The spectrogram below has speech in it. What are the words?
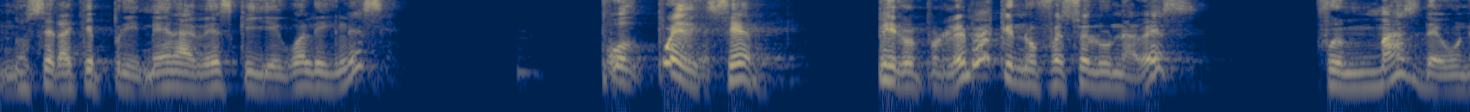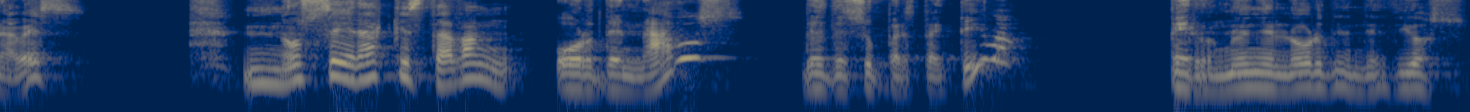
¿no será que primera vez que llegó a la iglesia? puede ser, pero el problema es que no fue solo una vez, fue más de una vez. ¿No será que estaban ordenados desde su perspectiva? Pero no en el orden de Dios.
